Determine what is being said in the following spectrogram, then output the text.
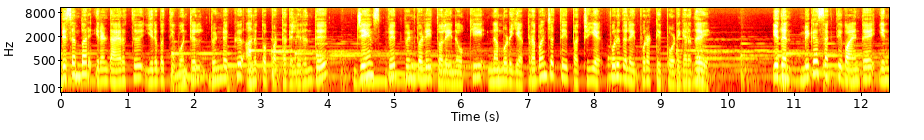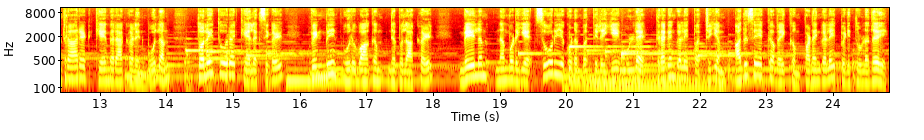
டிசம்பர் இரண்டாயிரத்து இருபத்தி ஒன்றில் விண்ணுக்கு அனுப்பப்பட்டதிலிருந்து ஜேம்ஸ் வெப் விண்வெளி தொலைநோக்கி நம்முடைய பிரபஞ்சத்தை பற்றிய புரிதலை புரட்டி போடுகிறது. இதன் மிக சக்தி வாய்ந்த இன்ஃப்ராரெட் கேமராக்களின் மூலம் தொலைதூர கேலக்சிகள் விண்மீன் உருவாகும் நெபுலாக்கள் மேலும் நம்முடைய சூரிய குடும்பத்திலேயே உள்ள கிரகங்களைப் பற்றியும் அதிசயக்க வைக்கும் படங்களை பிடித்துள்ளது.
